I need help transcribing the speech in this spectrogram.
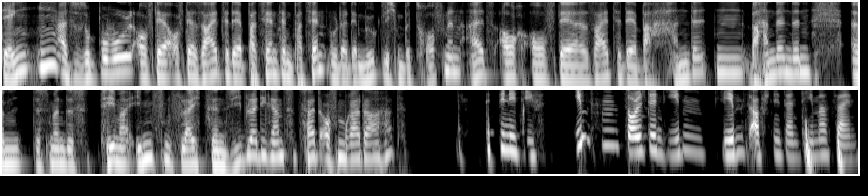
denken, also sowohl auf der, auf der Seite der Patientinnen, Patienten oder der möglichen Betroffenen, als auch auf der Seite der Behandelten, Behandelnden, ähm, dass man das Thema Impfen vielleicht sensibler die ganze Zeit auf dem Radar hat? Definitiv. Impfen sollte in jedem Lebensabschnitt ein Thema sein.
